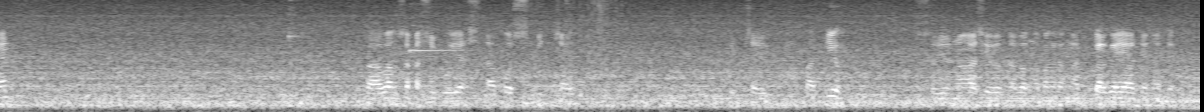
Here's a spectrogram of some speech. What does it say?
yan. Bawang saka sibuyas, tapos pichay. Pichay bagyo. So yun mga kasirot, abang-abang lang at gagayatin natin.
